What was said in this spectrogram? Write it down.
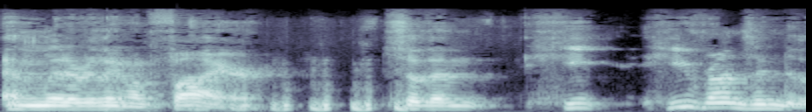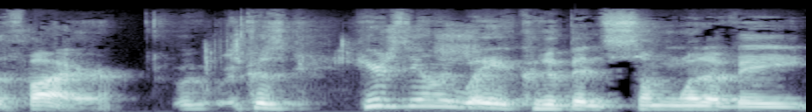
and lit everything on fire. So then he he runs into the fire. Because here's the only way it could have been somewhat of a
